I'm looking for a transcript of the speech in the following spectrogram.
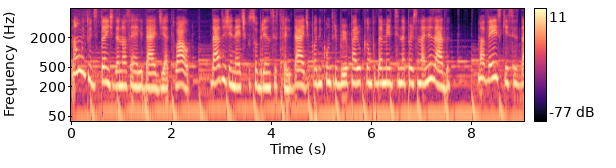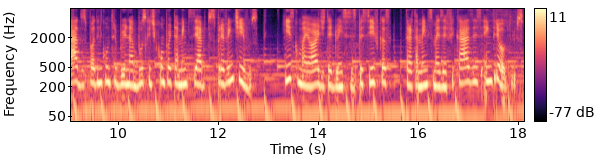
Não muito distante da nossa realidade atual, dados genéticos sobre ancestralidade podem contribuir para o campo da medicina personalizada, uma vez que esses dados podem contribuir na busca de comportamentos e hábitos preventivos, risco maior de ter doenças específicas, tratamentos mais eficazes, entre outros.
